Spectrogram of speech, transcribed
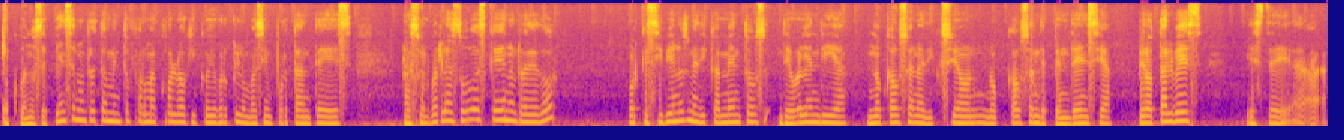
Y cuando se piensa en un tratamiento farmacológico, yo creo que lo más importante es resolver las dudas que hay en alrededor. Porque si bien los medicamentos de hoy en día no causan adicción, no causan dependencia, pero tal vez este, a,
